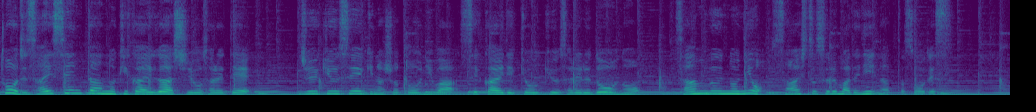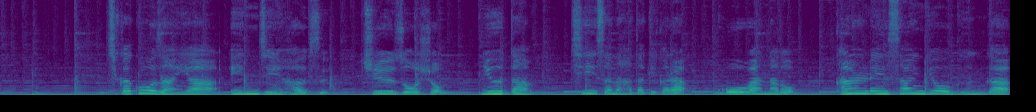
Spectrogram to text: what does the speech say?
当時最先端の機械が使用されて19世紀の初頭には世界で供給される銅の3分の2を産出するまでになったそうです。地下鉱山やエンジンハウス鋳造所乳炭小さな畑から港湾など関連産業群が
